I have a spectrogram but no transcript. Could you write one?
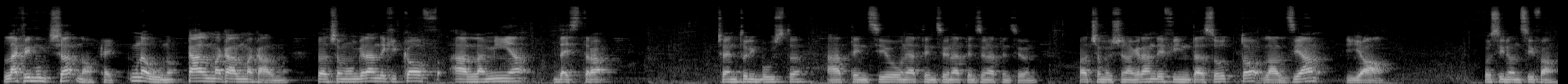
Lacrimuccia? No, ok. 1 a 1. Calma, calma, calma. Facciamo un grande kick off alla mia destra. 100 di boost. Attenzione, attenzione, attenzione, attenzione. Facciamoci una grande finta sotto. L'alziamo. Yeah. Così non si fa.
